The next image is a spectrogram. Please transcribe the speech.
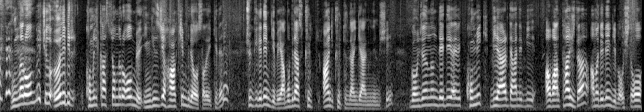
Bunlar olmuyor çünkü öyle bir komünikasyonları olmuyor. İngilizce hakim bile olsalar ikileri. Çünkü dediğim gibi yani bu biraz kült, aynı kültürden gelmenin bir şeyi. Gonca'nın dediği yani komik bir yerde hani bir avantaj da ama dediğim gibi işte o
